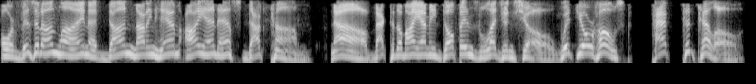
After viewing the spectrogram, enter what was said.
or visit online at donnottinghamins.com. Now, back to the Miami Dolphins Legend Show with your host, Pat Catello.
